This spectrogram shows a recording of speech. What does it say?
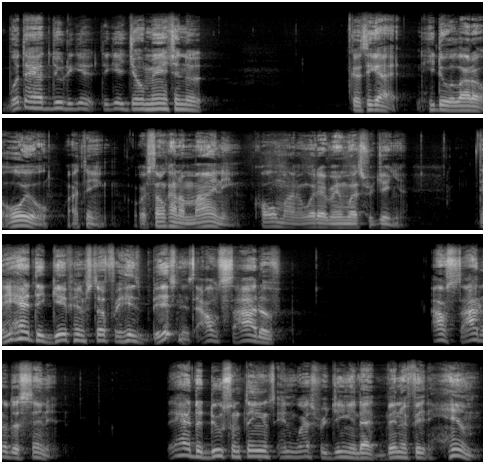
what they had to do to get to get Joe Manchin to because he got he do a lot of oil, I think, or some kind of mining, coal mining, whatever in West Virginia. They had to give him stuff for his business outside of outside of the Senate. They had to do some things in West Virginia that benefit him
